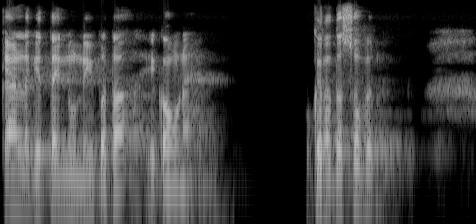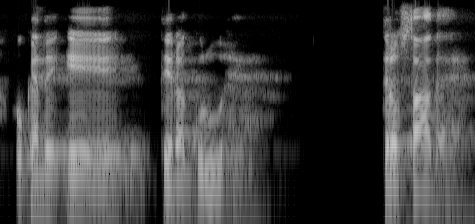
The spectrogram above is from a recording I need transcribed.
ਕਹਿਣ ਲੱਗੇ, ਤੈਨੂੰ ਨਹੀਂ ਪਤਾ ਇਹ ਕੌਣ ਹੈ। ਉਹ ਕਹਿੰਦਾ, ਦੱਸੋ ਫਿਰ। ਉਹ ਕਹਿੰਦੇ, ਇਹ ਤੇਰਾ ਗੁਰੂ ਹੈ, ਤੇਰਾ ਉਸਤਾਦ ਹੈ।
